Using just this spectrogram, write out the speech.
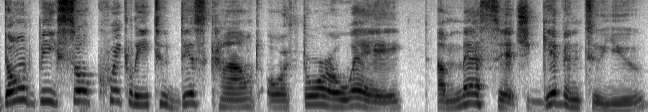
don't be so quickly to discount or throw away a message given to you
